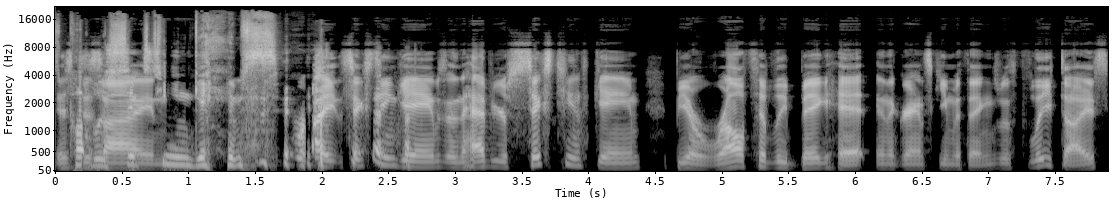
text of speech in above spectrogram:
is publish design 16 games. right 16 games and have your 16th game be a relatively big hit in the grand scheme of things with fleet dice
